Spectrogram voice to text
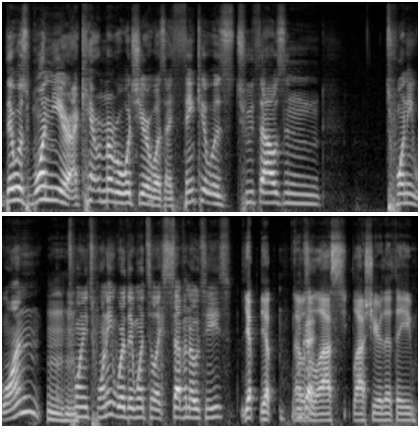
there was one year I can't remember which year it was. I think it was 2021, 2020 mm-hmm. where they went to like seven OTs. Yep, yep. That was the last last year that they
